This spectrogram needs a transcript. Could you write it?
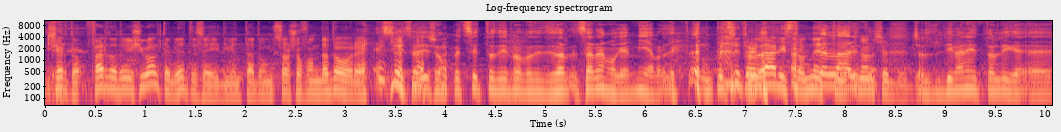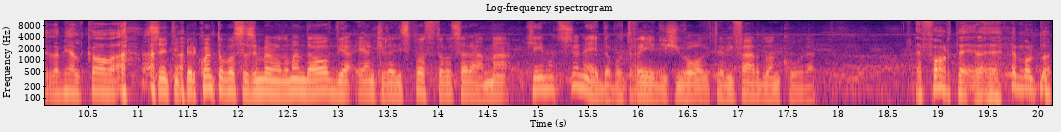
Certo, farlo 13 volte, ovviamente sei diventato un socio fondatore. Eh sì, io c'ho un pezzetto di, proprio di Sanremo che è mia. Un pezzetto dell'Ariston, dell'Ariston. non c'è dubbio. C'è il divanetto lì che è la mia alcova. Senti, per quanto possa sembrare una domanda ovvia e anche la risposta lo sarà, ma che emozione è dopo 13 volte rifarlo ancora? È forte, è, molto,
